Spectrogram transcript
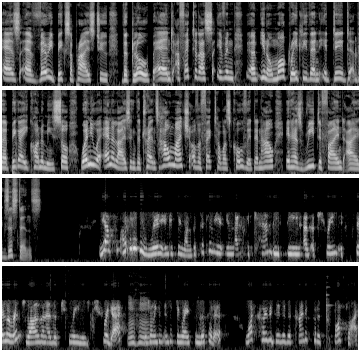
as a very big surprise to the globe and affected us even um, you know more greatly than it did the bigger economies. So when you were analyzing the trends, how much of a factor was COVID and how it has redefined our existence? Yes, COVID is a really interesting one, particularly in that it can be seen as a trend accelerant rather than as a trend trigger, mm-hmm. which I think is an interesting way to look at it. What COVID did is it kind of put a spotlight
